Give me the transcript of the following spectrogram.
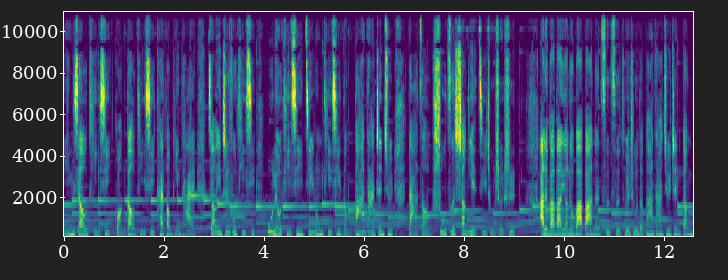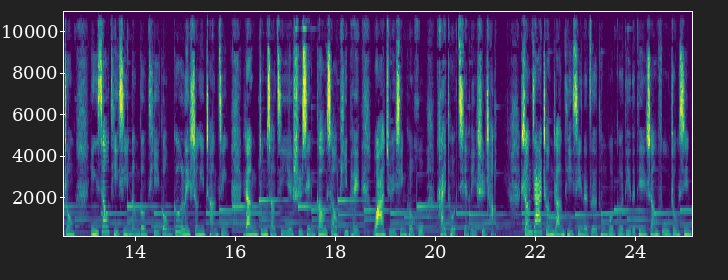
营销体系、广告体系、开放平台、交易支付体系、物流体系、金融体系等八大阵据，打造数字商业基础设施。阿里巴巴幺六八八呢此次。推出的八大矩阵当中，营销体系能够提供各类生意场景，让中小企业实现高效匹配，挖掘新客户，开拓潜力市场。商家成长体系呢，则通过各地的电商服务中心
